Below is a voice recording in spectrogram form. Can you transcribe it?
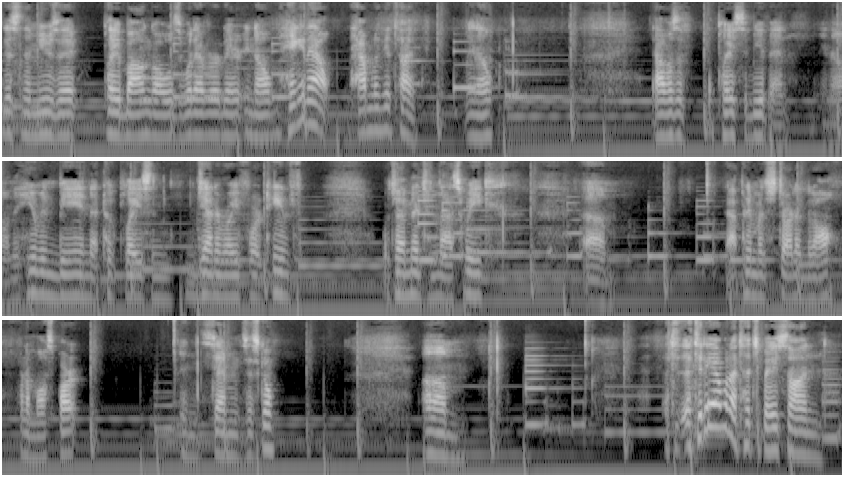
listen to music, play bongos, whatever. They're, you know, hanging out, having a good time, you know. That was a, a place to be then you know, the Human Be-In that took place in January 14th, which I mentioned last week, um, that pretty much started it all for the most part in San Francisco. Um, today I want to touch base on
